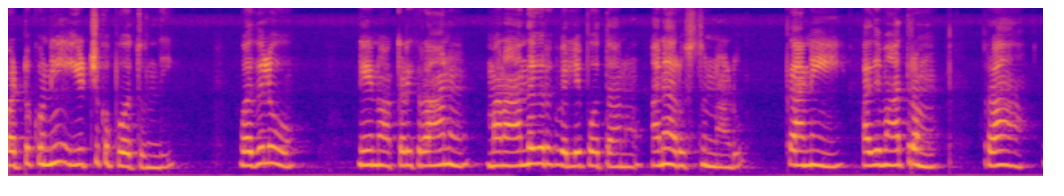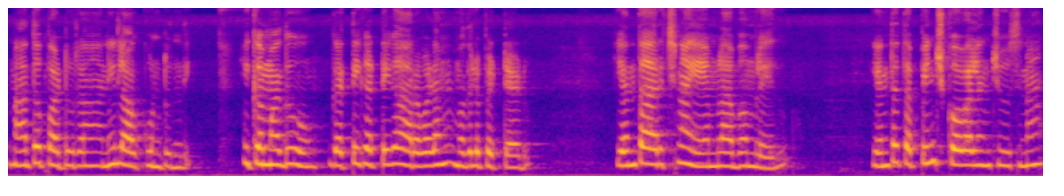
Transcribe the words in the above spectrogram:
పట్టుకుని ఈడ్చుకుపోతుంది. వదులు నేను అక్కడికి రాను మా నాన్న దగ్గరికి వెళ్ళిపోతాను అని అరుస్తున్నాడు. కానీ అది మాత్రం రా నాతో పాటు రా అని లాక్కుంటుంది. ఇక మధు గట్టి గట్టిగా అరవడం మొదలుపెట్టాడు. ఎంత అరిచినా ఏం లాభం లేదు. ఎంత తప్పించుకోవాలని చూసినా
